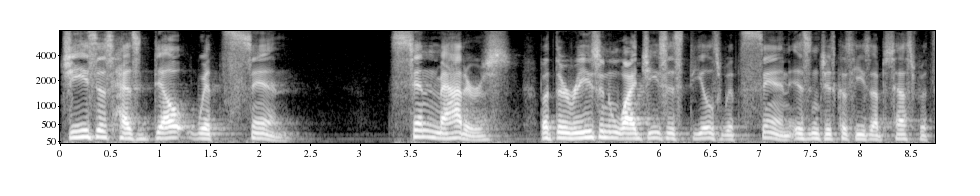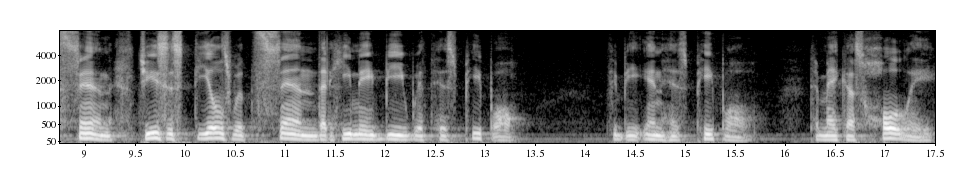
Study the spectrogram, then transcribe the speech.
Jesus has dealt with sin sin matters, but the reason why Jesus deals with sin isn't just because he's obsessed with sin. Jesus deals with sin that he may be with his people, to be in his people, to make us holy,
